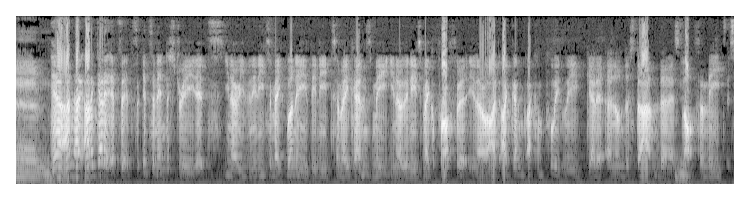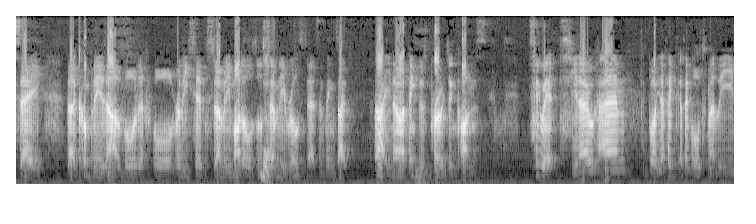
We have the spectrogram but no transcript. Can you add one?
Um, yeah, and I, and I, get it. It's, it's it's an industry. It's you know they need to make money. They need to make ends meet. You know they need to make a profit. You know I, I, I completely get it and understand. And it's yeah. not for me to say that a company is out of order for releasing so many models or no. so many rule sets and things like that. You know I think there's pros and cons to it. You know, um, but I think I think ultimately you,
